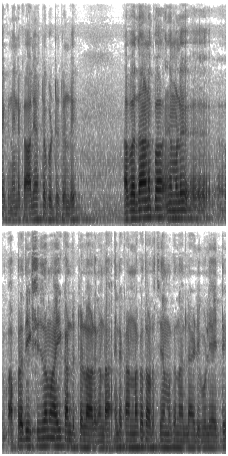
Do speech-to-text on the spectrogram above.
അതിന്റെ കാൽ നഷ്ടപ്പെട്ടിട്ടുണ്ട്. അപ്പോൾ അതാണ് ഇപ്പൊ നമ്മൾ അപ്രതീക്ഷിതമായി കണ്ടിട്ടുള്ള ആൾ കണ്ട. അതിന്റെ കണ്ണൊക്കെ തുടച്ച് നമുക്ക് നല്ല അടിപൊളിയായിട്ട്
